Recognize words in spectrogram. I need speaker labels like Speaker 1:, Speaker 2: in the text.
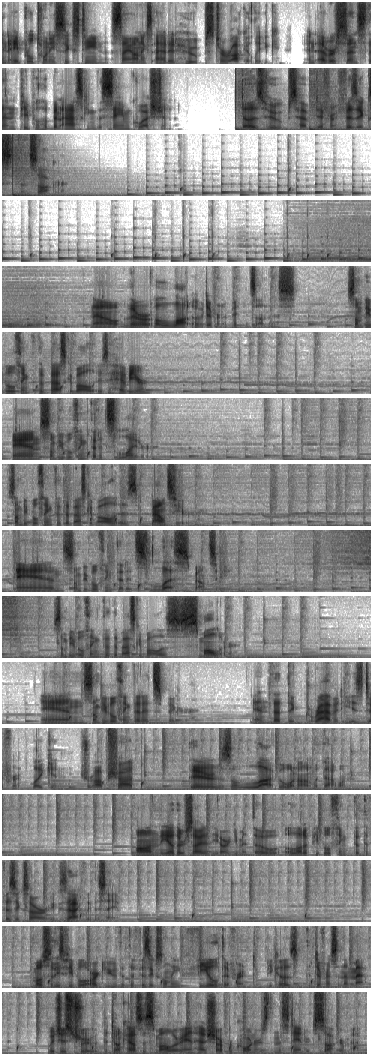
Speaker 1: In April 2016, Psyonix added hoops to Rocket League, and ever since then people have been asking the same question. Does hoops have different physics than soccer? Now, there are a lot of different opinions on this. Some people think that the basketball is heavier, and some people think that it's lighter. Some people think that the basketball is bouncier, and some people think that it's less bouncy. Some people think that the basketball is smaller, and some people think that it's bigger, and that the gravity is different, like in drop shot. There's a lot going on with that one. On the other side of the argument, though, a lot of people think that the physics are exactly the same. Most of these people argue that the physics only feel different because of the difference in the map. Which is true, the dunk house is smaller and has sharper corners than the standard soccer map.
